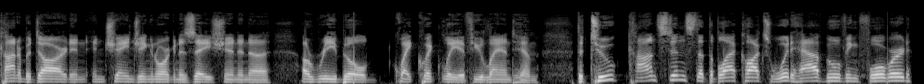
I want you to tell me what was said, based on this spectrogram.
Connor Bedard and, and changing an organization and a, a rebuild quite quickly if you land him. The two constants that the Blackhawks would have moving forward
